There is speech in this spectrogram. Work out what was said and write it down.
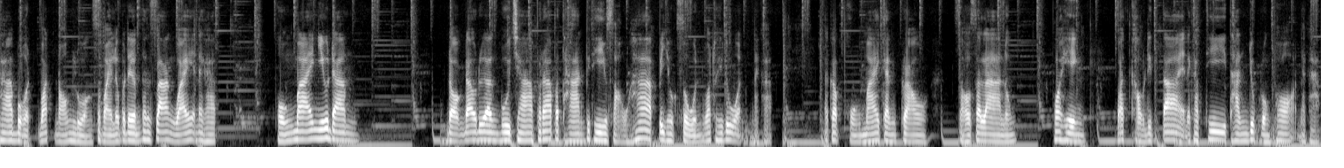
คาโบสถ์วัดหนองหลวงสมัยหลวงประเดิมท่านสร้างไว้นะครับ ผงไม้งิ้วดำดอกดาวเรืองบูชาพระประธานพิธีเสาห้าปี60วัดห้วยด้วนนะครับ แล้วก็ผงไม้กันเกลาเสาสลาหลวงพ่อเฮงวัดเขาดินใต้นะครับ ที่ทันยุคหลวงพ่อนะครับ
